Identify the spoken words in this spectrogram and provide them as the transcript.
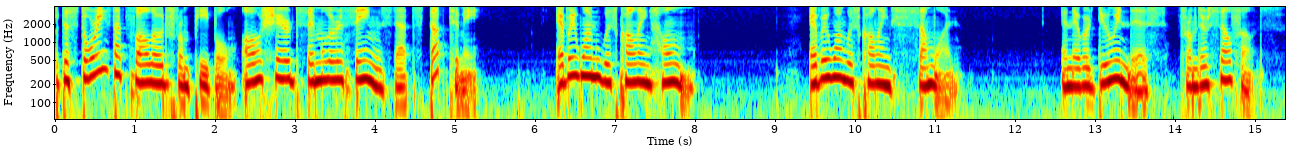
But the stories that followed from people all shared similar things that stuck to me. Everyone was calling home. Everyone was calling someone. And they were doing this from their cell phones.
